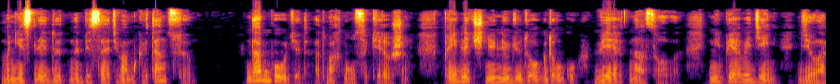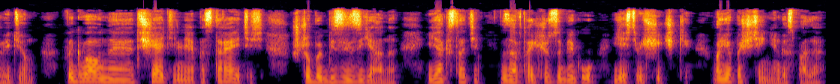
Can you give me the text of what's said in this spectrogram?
мне следует написать вам квитанцию?» «Да будет», — отмахнулся Кирюшин. «Приличные люди друг другу верят на слово. Не первый день дела ведем. Вы, главное, тщательнее постарайтесь, чтобы без изъяна. Я, кстати, завтра еще забегу, есть вещички. Мое почтение, господа».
